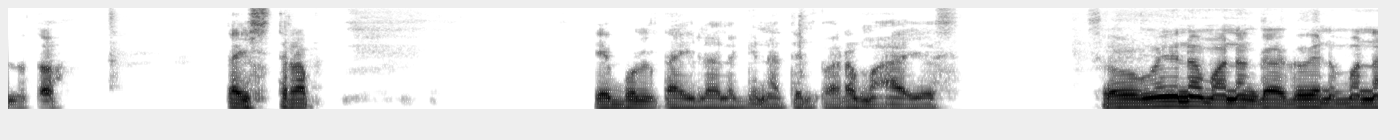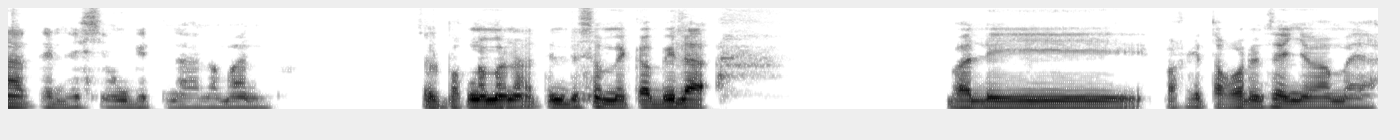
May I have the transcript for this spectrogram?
ano to, tie strap. Cable tie, lalagyan natin para maayos. So ngayon naman, ang gagawin naman natin is yung gitna naman. Sulpak naman natin doon sa may kabila. Bali, pakita ko rin sa inyo mamaya.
